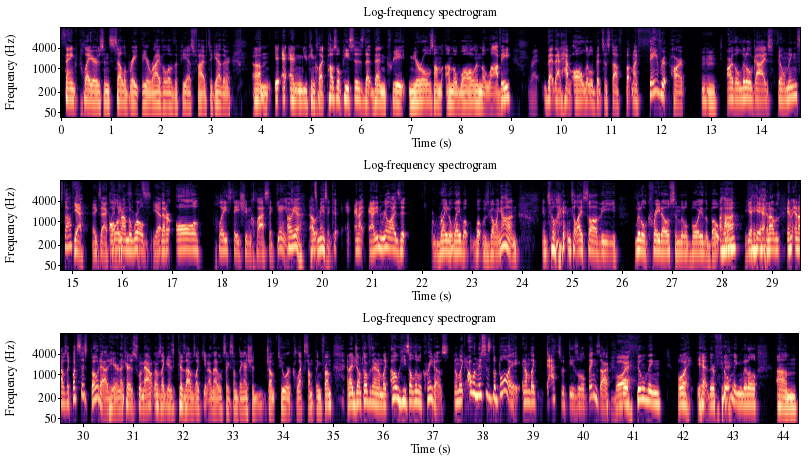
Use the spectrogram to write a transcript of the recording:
thank players and celebrate the arrival of the PS5 together. Um, i- and you can collect puzzle pieces that then create murals on on the wall in the lobby right. that that have all little bits of stuff. But my favorite part hmm are the little guys filming stuff. Yeah, exactly. all They- around the world yep. that are all PlayStation classic games. Oh yeah, that's w- amazing. and I, I didn't realize it right away what what was going on until until I saw the little Kratos and little boy in the boat Uh one. Yeah, yeah. And I was and, and I was like, "What's this boat out here?" And I tried to swim out, and I was like, "Is because I was like, you know, that looks like something I should jump to or collect something from." And I jumped over there, and I'm like, "Oh, he's a little Kratos," and I'm like, "Oh, and this is the boy," and I'm like, "That's what these little things are." Boy. They're filming, boy, yeah, they're filming little, um,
